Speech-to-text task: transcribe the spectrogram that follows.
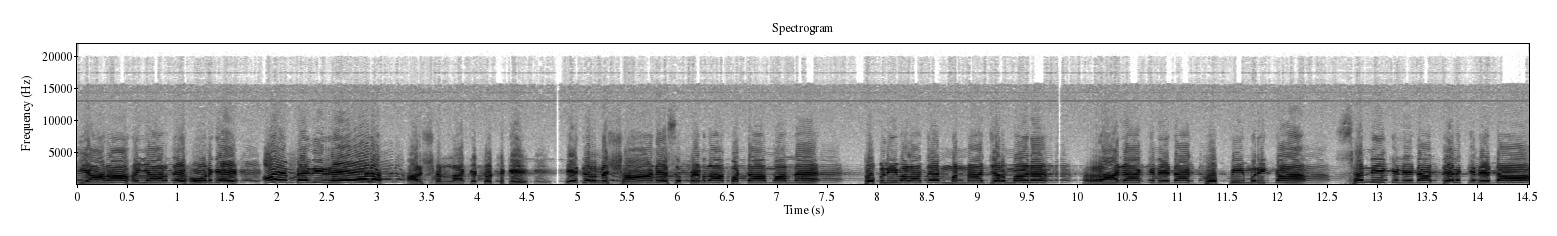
11000 ਦੇ ਹੋਣਗੇ। ਆ ਅੰਬੇ ਦੀ ਰੇਡ। ਅਰਸ਼ ਲੱਗ ਟੁੱਟ ਕੇ। ਇਧਰ ਨਿਸ਼ਾਨ ਇਸ ਪਿੰਡ ਦਾ ਵੱਡਾ ਮੱਲ ਹੈ। ਦੁਬਲੀ ਵਾਲਾ ਤੇ Manna German. Raja Canada Gopi America. Sunny Canada Dil Canada.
